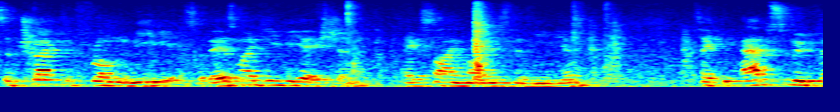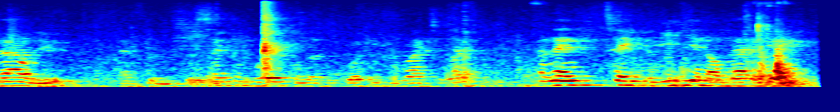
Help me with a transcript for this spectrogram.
subtracted from the median. So there's my deviation, xi minus the median. Take the absolute value, that's the second word from the working from right to left, and then take the median of that again,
